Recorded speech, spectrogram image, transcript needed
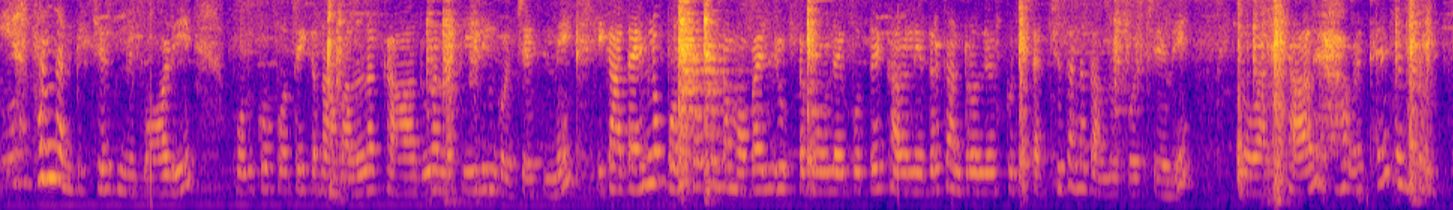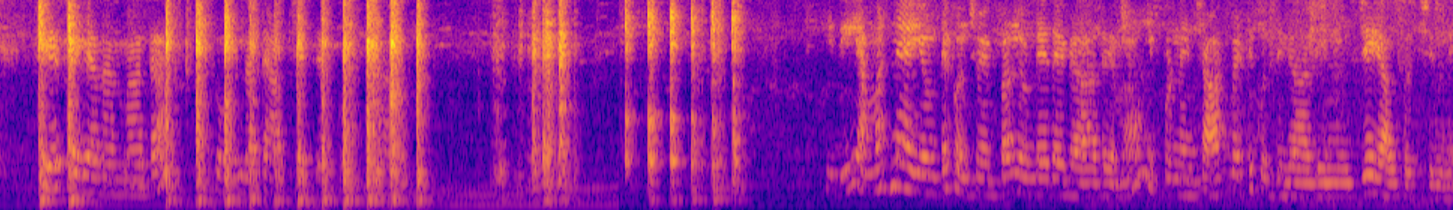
నీరసంగా అనిపించేసింది బాడీ పడుకోపోతే ఇక నా వల్ల కాదు అన్న ఫీలింగ్ వచ్చేసింది. ఇక ఆ టైంలో పడుకోకుండా మొబైల్ చూడటము లేకపోతే నిద్ర కంట్రోల్ చేసుకుంటే ఖచ్చితంగా తలనొప్పి వచ్చేది. సో అది కాదు కాబట్టి కొంచెం సేఫ్ అయ్యాను అనమాట సో ఇలా ట్యాప్ చేసేసుకుంటున్నాను. ఇది ఎమ్మటనే అయ్యి ఉంటే కొంచెం ఇబ్బంది ఉండేదే కాదేమో. ఇప్పుడు నేను చాక్ పెట్టి కొద్దిగా దీన్ని చేయాల్సి వచ్చింది.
